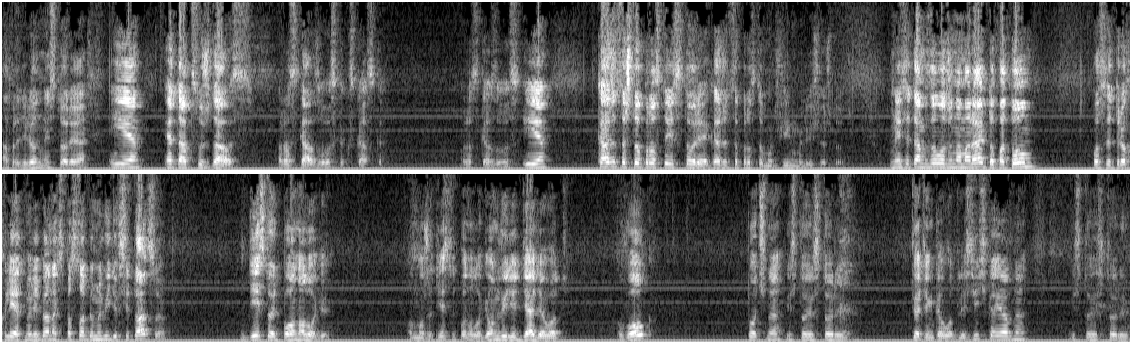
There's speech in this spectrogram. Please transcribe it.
определённая история. И это обсуждалось, рассказывалось как сказка. Рассказывалось. И кажется, что просто история, кажется просто мультфильм или ещё что-то. Но если там заложена мораль, то потом после 3 лет, ну ребёнок способен, увидев ситуацию, действовать по аналогии. Он может действовать по аналогии. Он видит дядя вот волк точно из той истории. Тётенька вот лисичка явно из той истории.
